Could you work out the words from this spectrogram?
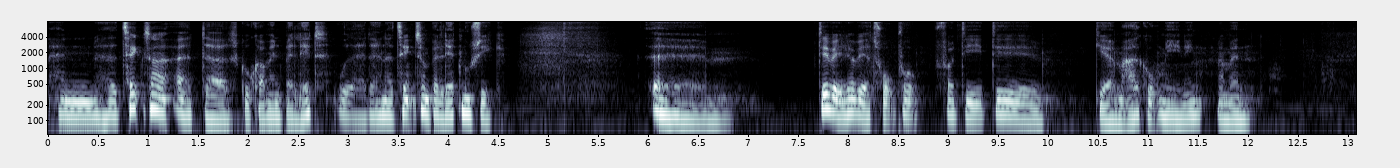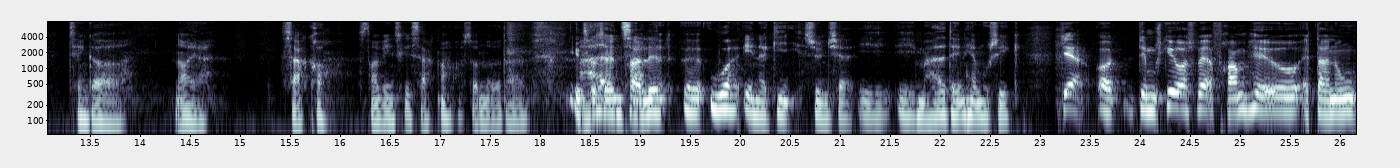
han havde tænkt sig, at der skulle komme en ballet ud af det. Han havde tænkt som balletmusik. Øh, det vælger vi at tro på, fordi det giver meget god mening, når man tænker, nå ja, sakre, Stravinsky sakre og sådan noget, der er Interessant samme øh, urenergi, synes jeg, i, i meget af den her musik. Ja, og det er måske også værd at fremhæve, at der er nogle,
